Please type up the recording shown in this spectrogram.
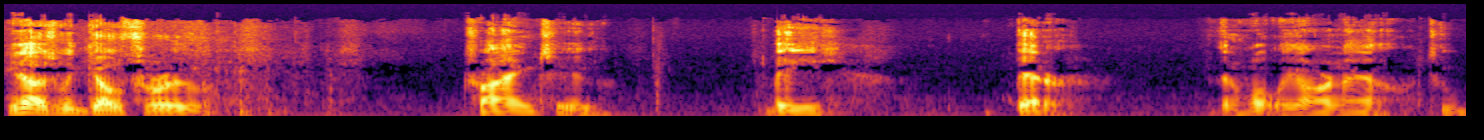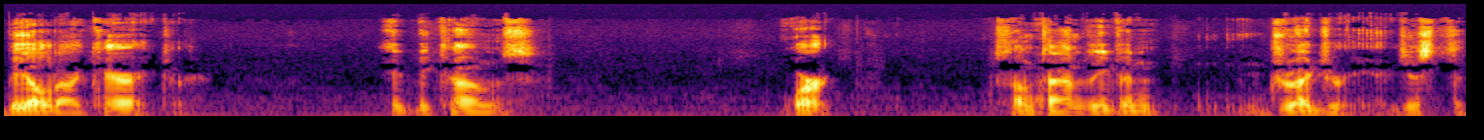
You know, as we go through trying to be better than what we are now, to build our character, it becomes work, sometimes even drudgery, just a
